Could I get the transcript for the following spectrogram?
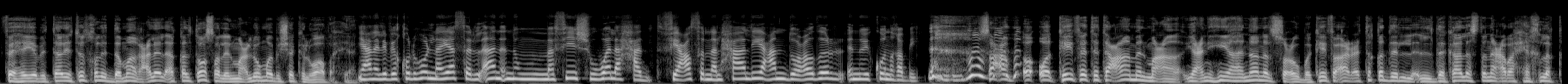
فهي بالتالي تدخل الدماغ على الأقل توصل المعلومة بشكل واضح يعني. يعني اللي بيقوله لنا ياسر الآن إنه ما فيش ولا حد في عصرنا الحالي عنده عذر إنه يكون غبي. صعب. أ- أ- كيف تتعامل مع يعني هي هنا الصعوبة. كيف أعتقد ال- الذكاء الاصطناعي راح يخلق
